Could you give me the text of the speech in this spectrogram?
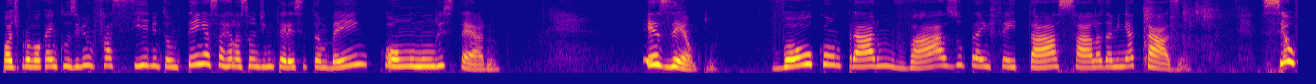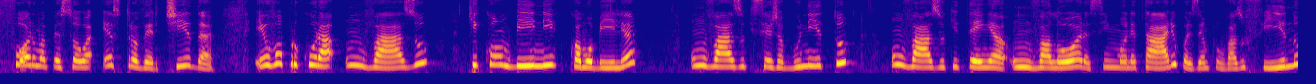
pode provocar inclusive um fascínio, então tem essa relação de interesse também com o mundo externo. Exemplo: vou comprar um vaso para enfeitar a sala da minha casa. Se eu for uma pessoa extrovertida, eu vou procurar um vaso que combine com a mobília, um vaso que seja bonito, um vaso que tenha um valor assim monetário, por exemplo, um vaso fino,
